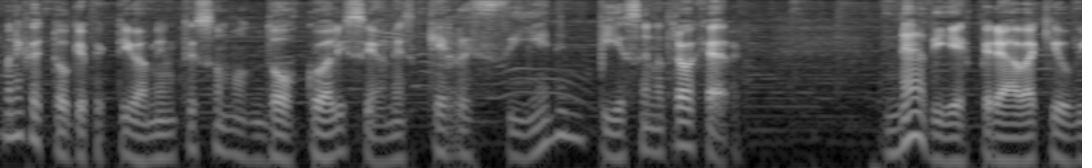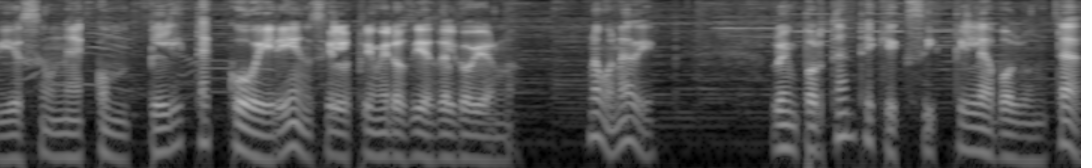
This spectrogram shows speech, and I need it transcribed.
manifestó que efectivamente somos dos coaliciones que recién empiezan a trabajar. Nadie esperaba que hubiese una completa coherencia en los primeros días del gobierno. No, nadie. Lo importante es que existe la voluntad.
